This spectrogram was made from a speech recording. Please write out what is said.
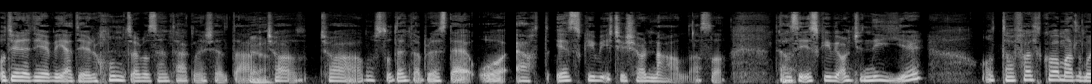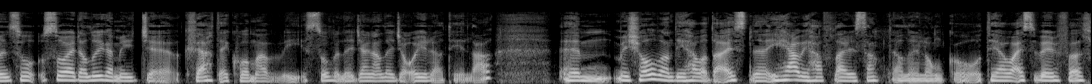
Och det är det vi att det är 100% ja. skylten till studentarbrevet och att jeg skriver inte journal, alltså. Det vil si, jeg skriver inte nyer. Og da folk koma til mun, så, så er det lyga mye kvært jeg koma vi, så vil jeg gjerne legge øyre til det. Um, men sjølvan de har det eisne, jeg har vi haft flere samtaler langt, og det har eisne veri folk,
